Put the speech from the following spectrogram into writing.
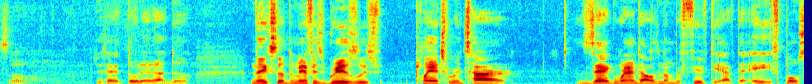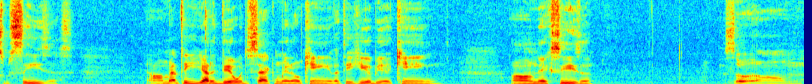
So just had to throw that out there. Next up, the Memphis Grizzlies plan to retire Zach Randolph's number 50 after eight explosive seasons. Um, I think he got to deal with the Sacramento Kings. I think he'll be a King um, next season. So um,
